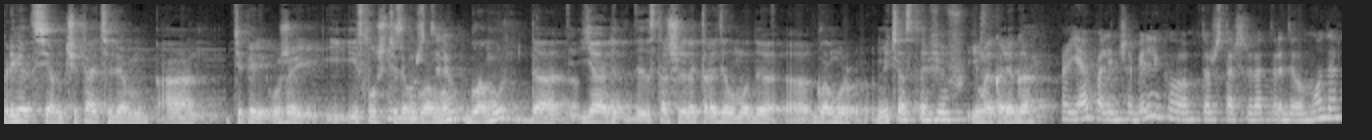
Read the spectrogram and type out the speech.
привет всем читателям, а теперь уже и, и слушателям, и слушателям. Гламур. Гламур. Да, я старший редактор отдела моды э, Гламур Митя Астафьев и моя коллега. А я Полина Шабельникова, тоже старший редактор отдела моды.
